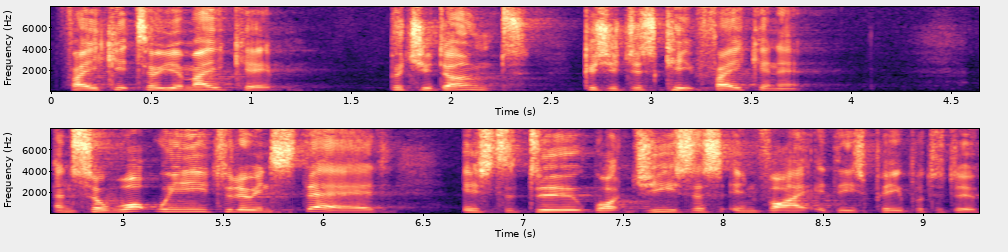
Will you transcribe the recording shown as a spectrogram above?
Fake it till you make it, but you don't because you just keep faking it. And so, what we need to do instead is to do what Jesus invited these people to do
